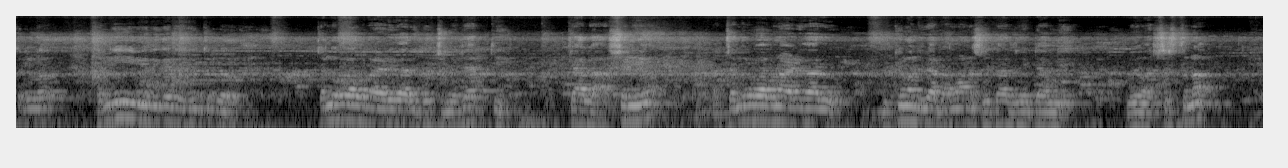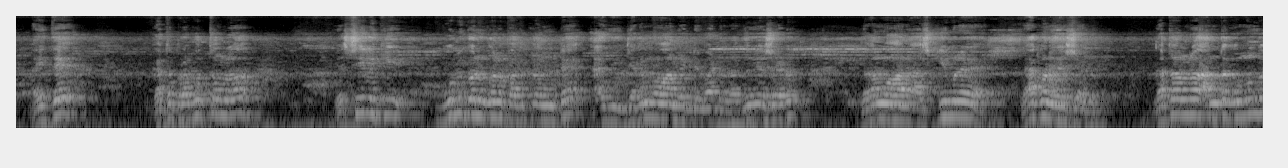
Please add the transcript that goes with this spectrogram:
పరిస్థితుల్లో అన్నీ విరిగిన చంద్రబాబు నాయుడు గారికి వచ్చిన మెజార్టీ చాలా హర్షణీయం చంద్రబాబు నాయుడు గారు ముఖ్యమంత్రిగా ప్రమాణ స్వీకారం చేయడాన్ని మేము హర్షిస్తున్నాం. అయితే గత ప్రభుత్వంలో ఎస్సీలకి భూమి కొనుగోలు పథకం ఉంటే అది జగన్మోహన్ రెడ్డి వాటిని రద్దు చేశాడు. జగన్మోహన్ ఆ స్కీమునే లేకుండా చేశాడు. గతంలో అంతకుముందు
